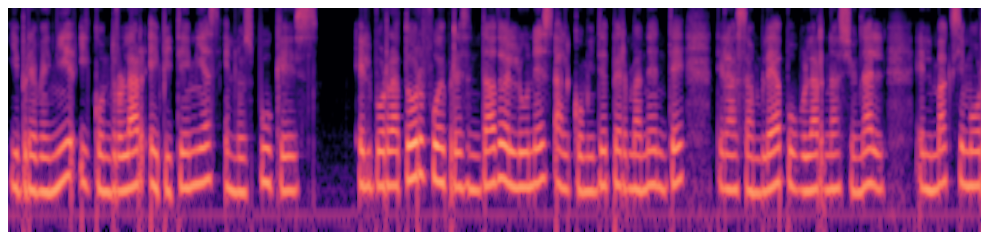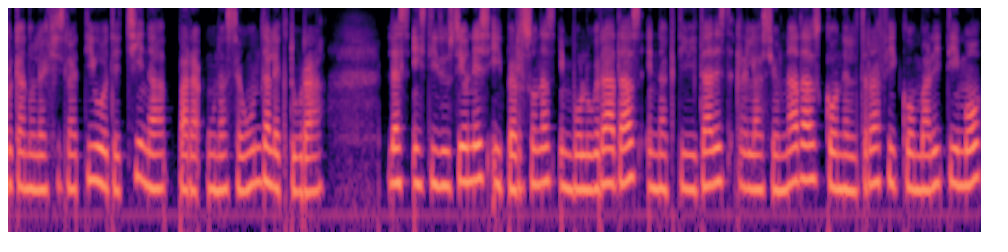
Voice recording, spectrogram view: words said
y prevenir y controlar epidemias en los buques. El borrador fue presentado el lunes al Comité Permanente de la Asamblea Popular Nacional, el máximo órgano legislativo de China, para una segunda lectura. Las instituciones y personas involucradas en actividades relacionadas con el tráfico marítimo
